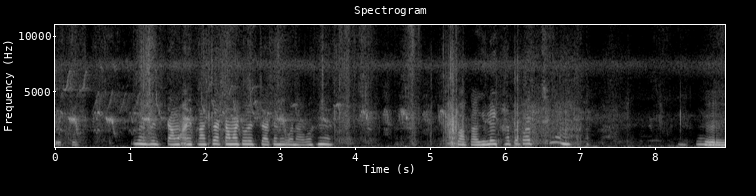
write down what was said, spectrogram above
দেখো। কাঁচা টমেটোর চাটনি বানাবো হ্যাঁ। পাকা গিলেই খেতে পারছি না। হুম।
